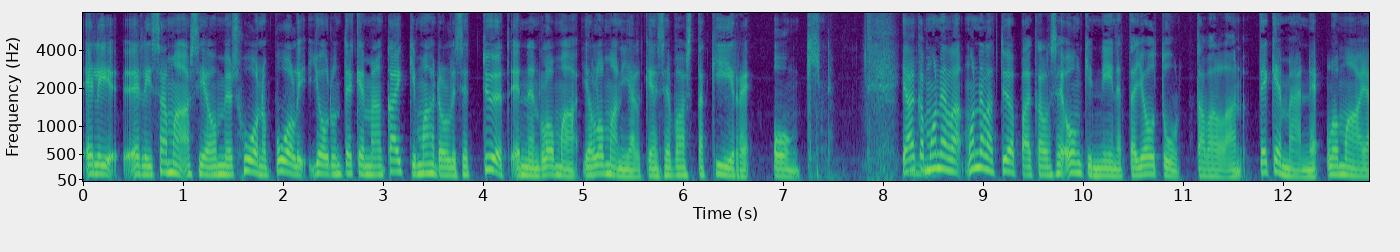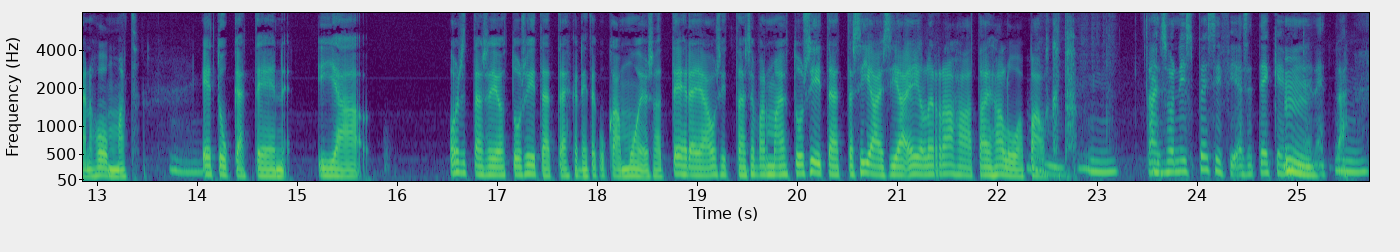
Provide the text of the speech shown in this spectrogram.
Eli, eli sama asia on myös huono puoli. Joudun tekemään kaikki mahdolliset työt ennen lomaa ja loman jälkeen se vasta kiire onkin. Ja aika mm. monella, monella työpaikalla se onkin niin, että joutuu tavallaan tekemään ne loma-ajan hommat mm. etukäteen ja osittain se johtuu siitä, että ehkä niitä kukaan muu ei osaa tehdä ja osittain se varmaan johtuu siitä, että sijaisia ei ole rahaa tai halua palkata. Mm. Mm. Tai se on niin spesifiä se tekeminen, mm. että... Mm.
